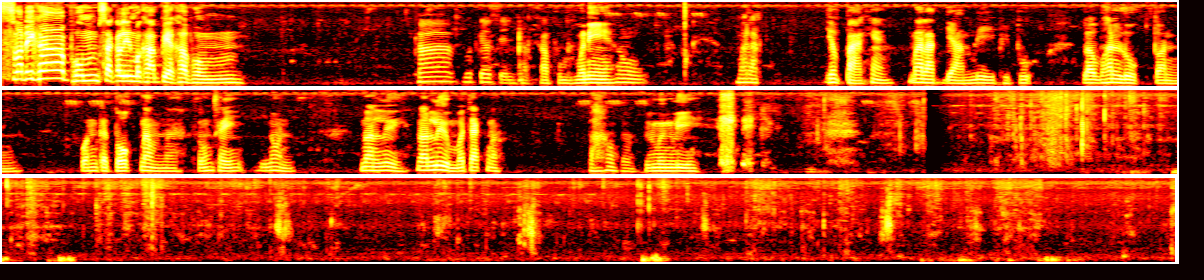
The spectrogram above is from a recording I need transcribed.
สวัสดีครับ ผมสักกลินมะขามเปียกครับ ผม ครับบุตรเกษตรครับครับ ผมวันนี้เรามาลักเย็บปากแห้งมาลักยามดีพี่ปุเราพันลูกตอนนี้ฝนกระตกน้ำนะสงสัยอีนอน นอนเลย นอนลืมมาจักเนาะเปล่าเป็นเมืองลี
